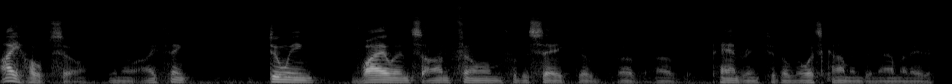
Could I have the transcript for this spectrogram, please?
I hope so. You know, I think doing violence on film for the sake of, of, of pandering to the lowest common denominator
